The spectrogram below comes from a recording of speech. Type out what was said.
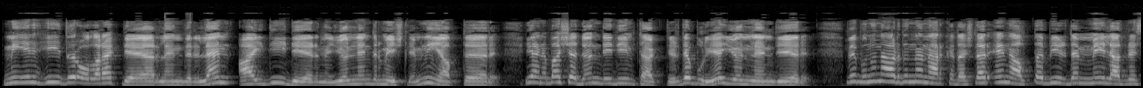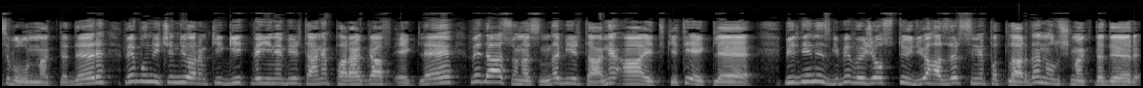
main header olarak değerlendirilen ID değerine yönlendirme işlemini yaptır. Yani başa dön dediğim takdirde buraya yönlendir. Ve bunun ardından arkadaşlar en altta bir de mail adresi bulunmaktadır. Ve bunun için diyorum ki git ve yine bir tane paragraf ekle ve daha sonrasında bir tane A etiketi ekle. Bildiğiniz gibi Visual Studio hazır snippetlardan oluşmaktadır.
